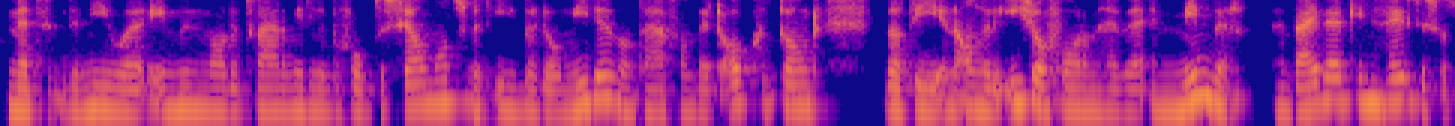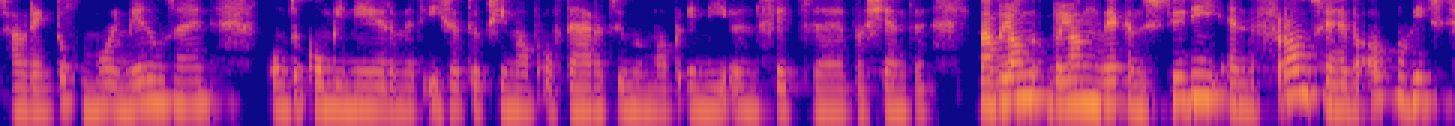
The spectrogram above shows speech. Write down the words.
met de nieuwe immuunmodulatoire middelen, bijvoorbeeld de celmods met iberdomide, want daarvan werd ook getoond dat die een andere isovorm hebben en minder uh, bijwerkingen heeft. Dus dat zou denk ik toch een mooi middel zijn om te combineren met isatuximab of daratumumab in die unfit uh, patiënten. Maar belang, belangwekkende studie. En de Fransen hebben ook nog iets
